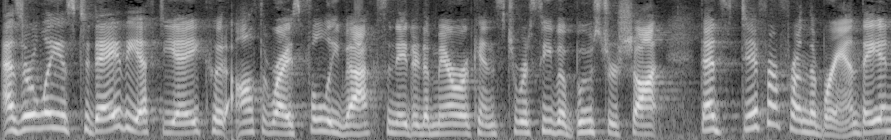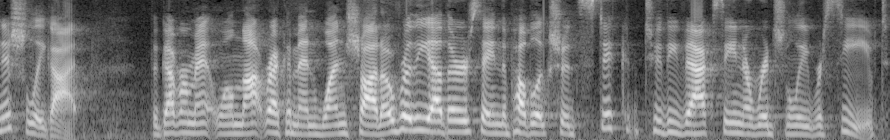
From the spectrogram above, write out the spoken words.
As early as today, the FDA could authorize fully vaccinated Americans to receive a booster shot that's different from the brand they initially got. The government will not recommend one shot over the other, saying the public should stick to the vaccine originally received.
